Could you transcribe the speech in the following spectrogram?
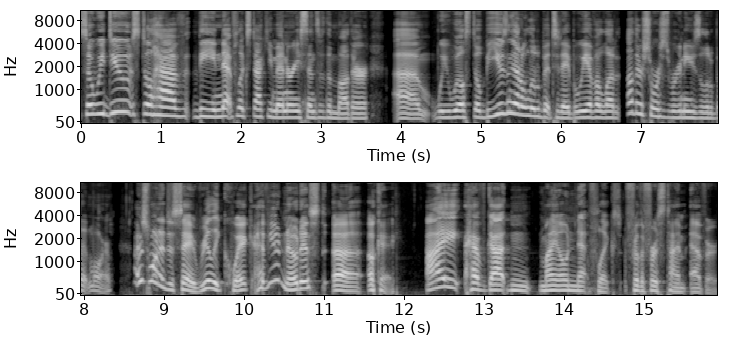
So we do still have the Netflix documentary Sins of the Mother. Um, we will still be using that a little bit today, but we have a lot of other sources we're going to use a little bit more. I just wanted to say really quick, have you noticed uh okay, I have gotten my own Netflix for the first time ever.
